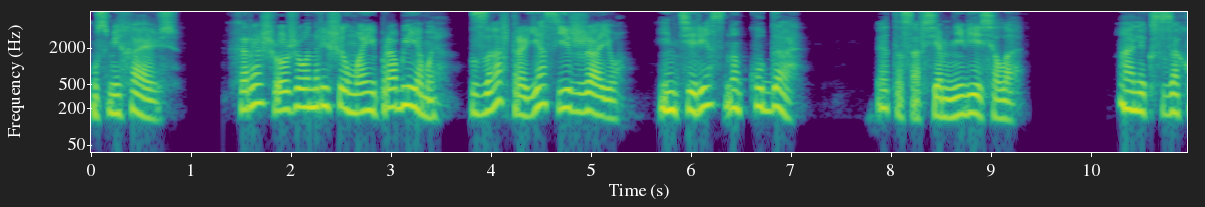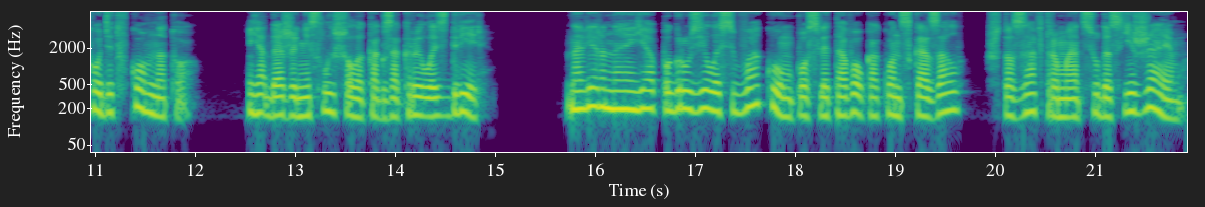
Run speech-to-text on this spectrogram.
Усмехаюсь. Хорошо же он решил мои проблемы. Завтра я съезжаю. Интересно, куда? Это совсем не весело. Алекс заходит в комнату. Я даже не слышала, как закрылась дверь. Наверное, я погрузилась в вакуум после того, как он сказал, что завтра мы отсюда съезжаем.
